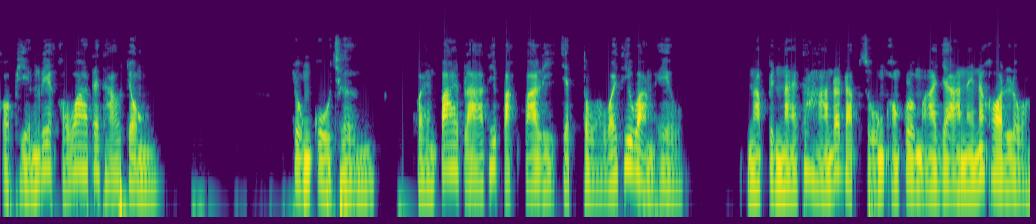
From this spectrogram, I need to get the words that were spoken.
ก็เพียงเรียกเขาว่าแต่เท้าจง จงกูเฉิง แขวนป้ายปลาที่ปักปาลีเจ็ดตัวไว้ที่วางเอว นับเป็นนายทหารระดับสูงของกรมอาญาในนครหลวง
